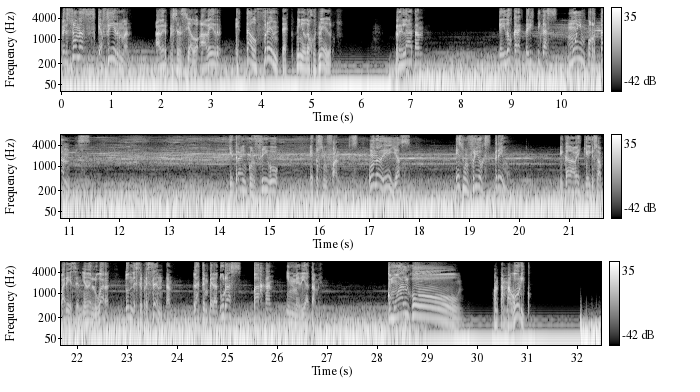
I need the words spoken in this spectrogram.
Personas que afirman haber presenciado, haber estado frente a estos niños de ojos negros, relatan consigo estos infantes. Una de ellas es un frío extremo, que cada vez que ellos aparecen y en el lugar donde se presentan, las temperaturas bajan inmediatamente. Como algo fantasmagórico,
